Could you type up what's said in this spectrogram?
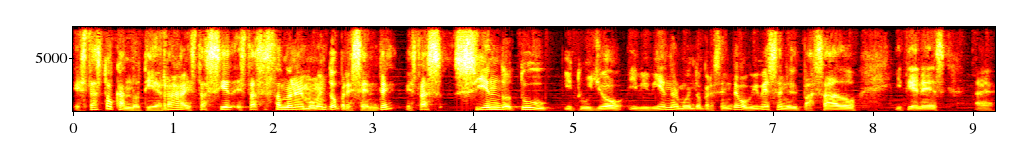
¿estás tocando tierra? ¿Estás, ¿Estás estando en el momento presente? ¿Estás siendo tú y tu yo y viviendo el momento presente? ¿O vives en el pasado y tienes, eh,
